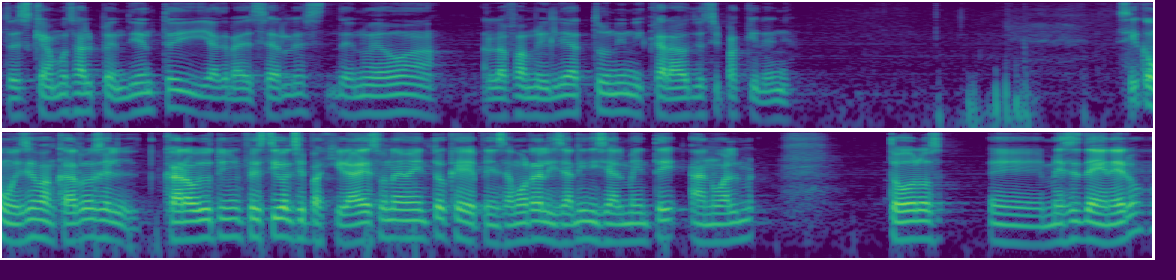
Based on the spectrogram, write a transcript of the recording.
Entonces quedamos al pendiente y agradecerles de nuevo a, la familia Tuning y Caraudio Zipaquireña. Sí, como dice Juan Carlos, el Car Audio Tuning Festival Zipaquirá es un evento que pensamos realizar inicialmente anual, todos los eh, meses de enero,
